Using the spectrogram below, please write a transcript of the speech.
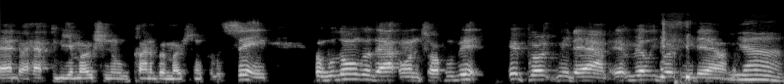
and I have to be emotional, kind of emotional for the scene. But with all of that on top of it, it broke me down. It really broke me down. yeah.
